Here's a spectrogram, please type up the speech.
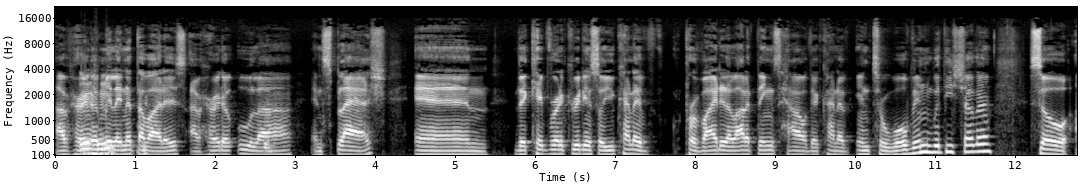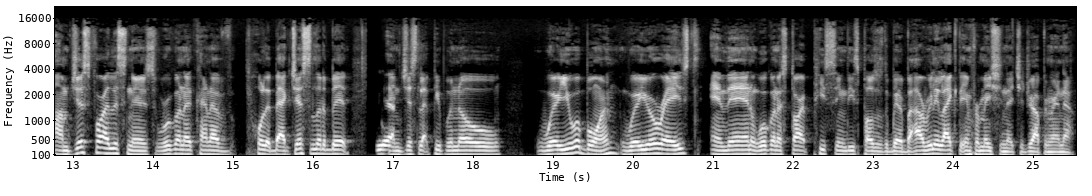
I've heard mm-hmm. of Milena Tavares. I've heard of Ula and Splash and the Cape Verde Caribbean. So you kind of provided a lot of things how they're kind of interwoven with each other. So, um, just for our listeners, we're gonna kind of pull it back just a little bit yeah. and just let people know where you were born, where you were raised, and then we're gonna start piecing these puzzles together. But I really like the information that you're dropping right now.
